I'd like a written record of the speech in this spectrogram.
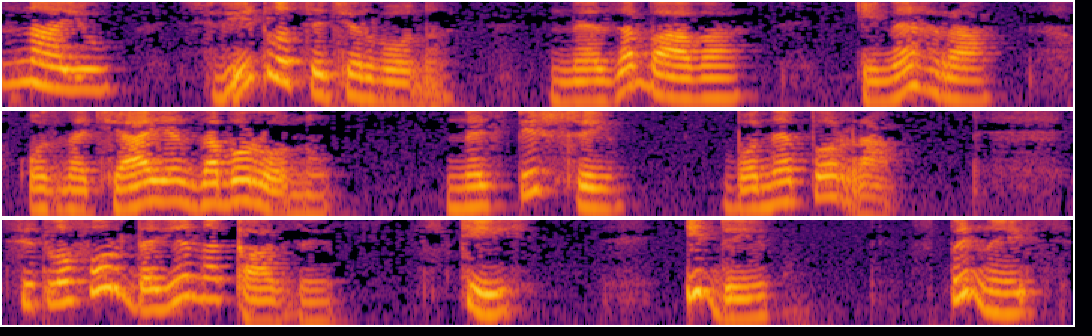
Знаю, світло це червоне, не забава і не гра, означає заборону. Не спіши, бо не пора. Світлофор дає накази. Стій, іди, спинись,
